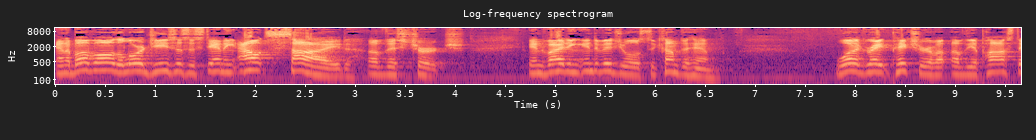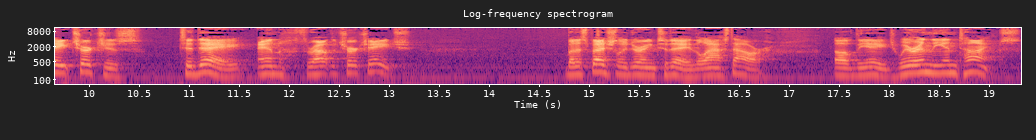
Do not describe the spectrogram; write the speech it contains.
And above all, the Lord Jesus is standing outside of this church, inviting individuals to come to him. What a great picture of, of the apostate churches today and throughout the church age. But especially during today, the last hour of the age. We're in the end times.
